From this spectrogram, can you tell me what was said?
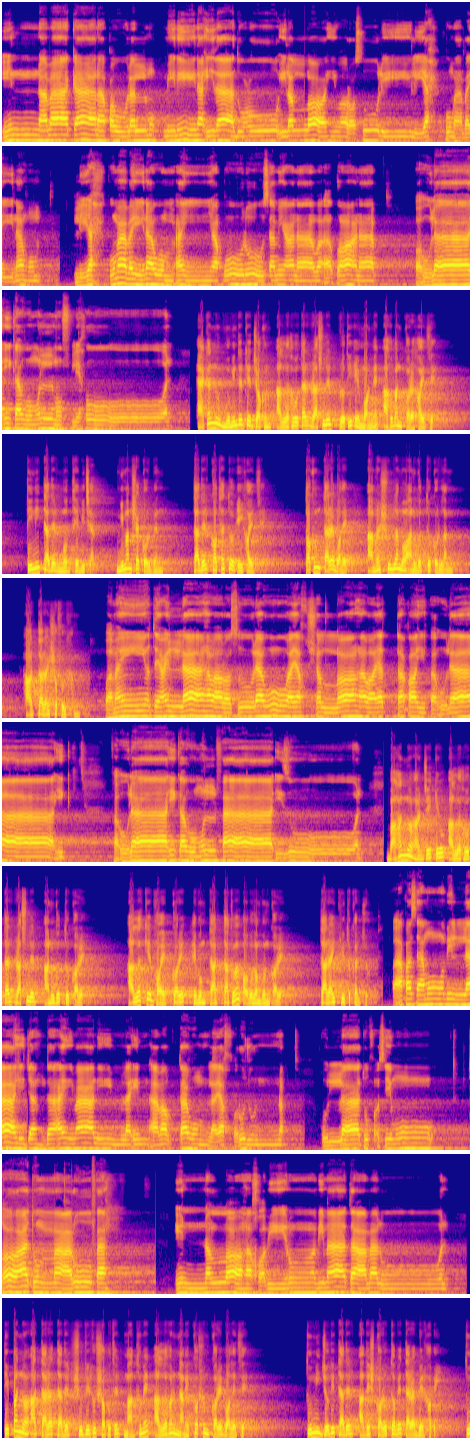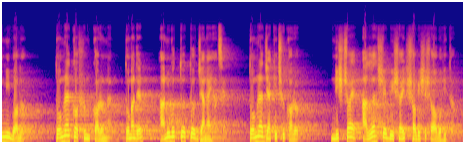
إنما كان قول المؤمنين إذا دعوا إلى الله ورسوله ليحكم بينهم ليحكم بينهم أن يقولوا سمعنا وأطعنا وأولئك هم المفلحون একান্ন মুমিনদেরকে যখন আল্লাহ ও তার রাসূলের প্রতি এ মর্মে আহ্বান করা হয়েছে তিনি তাদের মধ্যে বিচার মীমাংসা করবেন তাদের কথা তো এই হয়েছে তখন তারা বলে আমরা শুনলাম ও আনুগত্য করলাম আর তারাই সফল খান ومن يطع الله ورسوله ويخشى الله ويتقه فأولئك فأولئك هم الفائزون বাহান্ন আর যে কেউ আল্লাহ ও তার রাসূলের আনুগত্য করে আল্লাহকে ভয় করে এবং তার তাকওয়া অবলম্বন করে তারাই কৃতকার্য وأقسموا بالله جهد أيمانهم لئن أمرتهم ليخرجن قل لا تقسموا طاعة معروفة إن الله خبير بما تعملون তিপ্পান্ন আর তারা তাদের সুদৃঢ় শপথের মাধ্যমে আল্লাহর নামে কসম করে বলে যে, তুমি যদি তাদের আদেশ করো, তবে তারা বের হবে। তুমি বলো, তোমরা কসম করো না। তোমাদের আনুগত্য তো জানাই আছে। তোমরা যা কিছু করো, নিশ্চয় আল্লাহ সে বিষয়ে সবিশেষ অবহিত।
